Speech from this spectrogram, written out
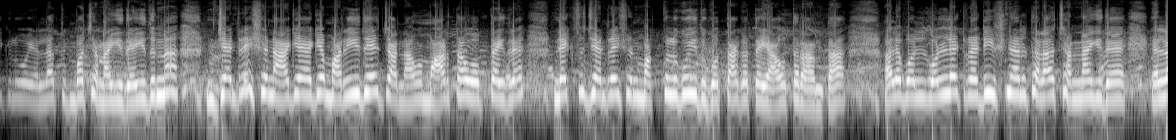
ಈಗಲೂ ಎಲ್ಲ ತುಂಬ ಚೆನ್ನಾಗಿದೆ. ಇದನ್ನ ಜನ್ರೇಷನ್ ಹಾಗೆ ಹಾಗೆ ಮರೀದೇ ಜ ನಾವು ಮಾಡ್ತಾ ಹೋಗ್ತಾ ಇದ್ರೆ ನೆಕ್ಸ್ಟ್ ಜನ್ರೇಷನ್ ಮಕ್ಕಳಿಗೂ ಇದು ಗೊತ್ತಾಗುತ್ತೆ ಯಾವ ಥರ ಅಂತ. ಅಲ್ಲೇ ಒಲ್ ಒಳ್ಳೆ ಟ್ರೆಡಿಷ್ನಲ್ ಥರ ಚೆನ್ನಾಗಿದೆ. ಎಲ್ಲ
